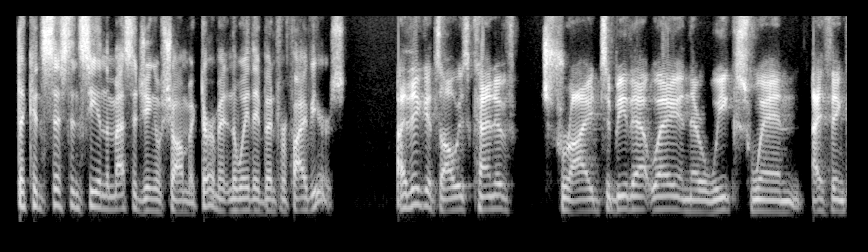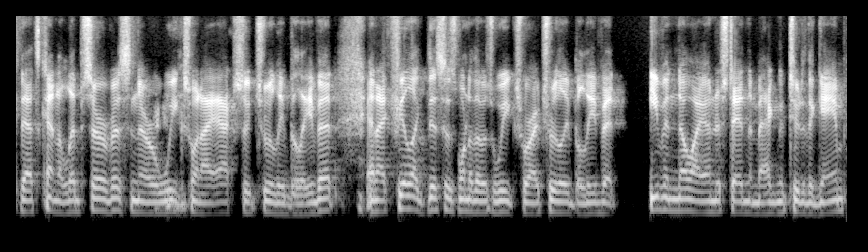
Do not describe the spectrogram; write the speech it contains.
the consistency and the messaging of Sean McDermott and the way they've been for five years. I think it's always kind of tried to be that way. And there are weeks when I think that's kind of lip service, and there are mm-hmm. weeks when I actually truly believe it. And I feel like this is one of those weeks where I truly believe it. Even though I understand the magnitude of the game,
